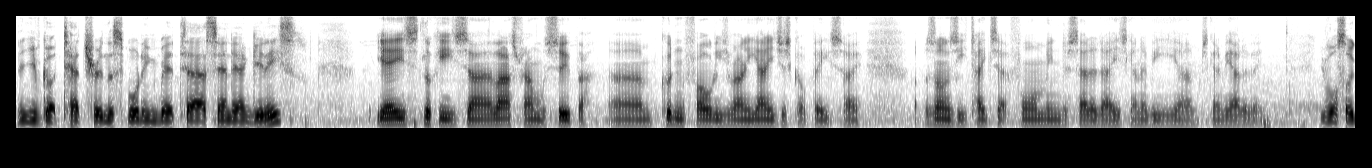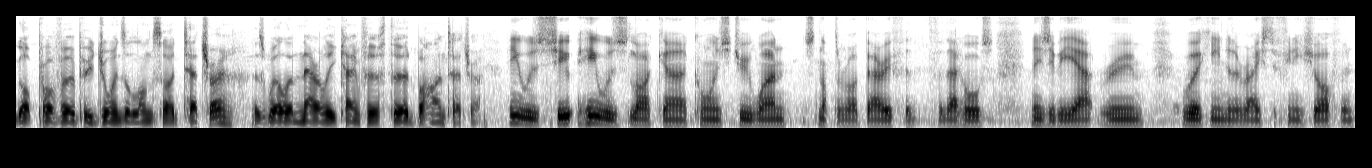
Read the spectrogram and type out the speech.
Then you've got Tatra in the Sportingbet uh, Sandown Guineas. Yeah, he's look. His uh, last run was super. Um, couldn't fold his run. He only just got beat. So, as long as he takes that form into Saturday, he's going to be um, he's going to be out of it. You've also got Proverb who joins alongside Tatra as well and narrowly came for third behind Tatra. He was she, he was like uh, Coins drew one. It's not the right barrier for for that horse. Needs to be out room, working into the race to finish off, and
